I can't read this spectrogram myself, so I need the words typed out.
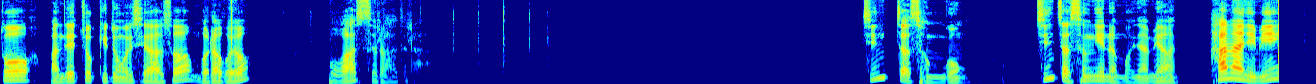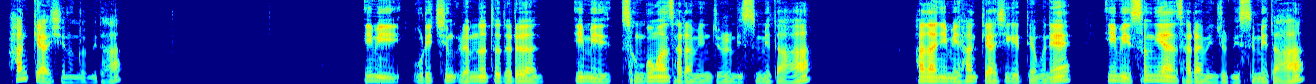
또 반대쪽 기둥을 세워서 뭐라고요? 보아스라 하더라. 진짜 성공, 진짜 승리는 뭐냐면 하나님이 함께 하시는 겁니다. 이미 우리 랩런트들은 이미 성공한 사람인 줄 믿습니다. 하나님이 함께 하시기 때문에 이미 승리한 사람인 줄 믿습니다.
